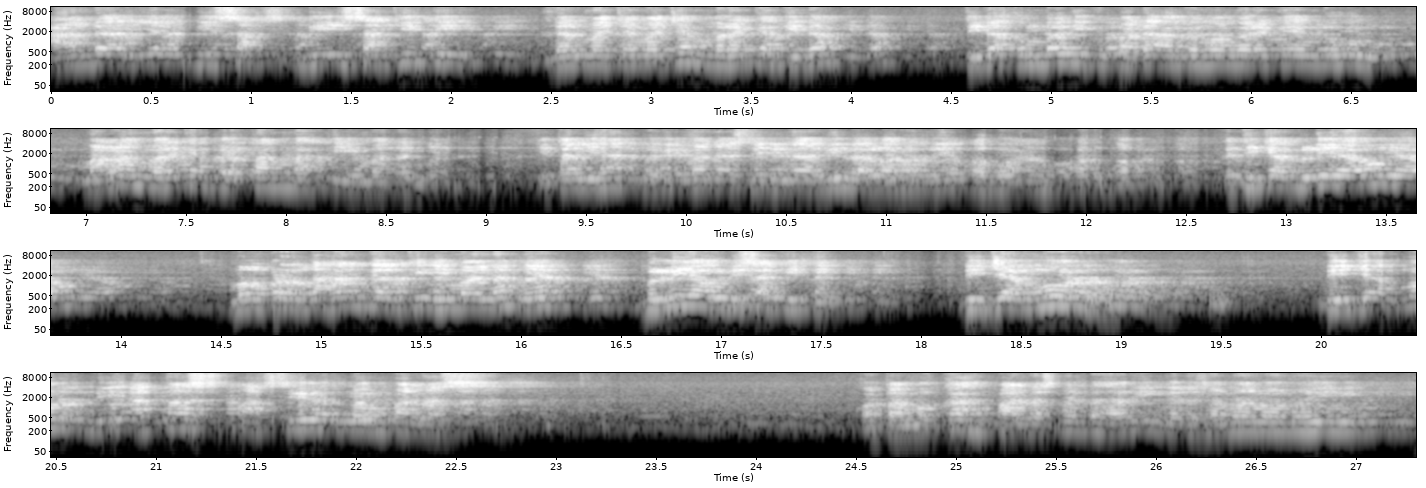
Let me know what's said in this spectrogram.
ada yang disakiti dan macam-macam mereka tidak tidak kembali kepada agama mereka yang dahulu malah mereka bertambah keimanannya kita lihat bagaimana Sayyidina Bilal radhiyallahu ketika beliau mempertahankan keimanannya beliau disakiti dijamur dijamur di atas pasir nang panas kota Mekah panasnya bahari nggak ada sama lono ini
